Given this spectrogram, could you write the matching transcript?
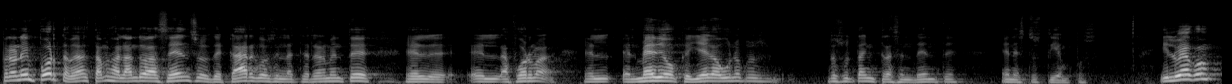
pero no importa, ¿verdad? Estamos hablando de ascensos, de cargos, en la que realmente la forma, el, medio que llega uno, pues resulta intrascendente en estos tiempos. Y luego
